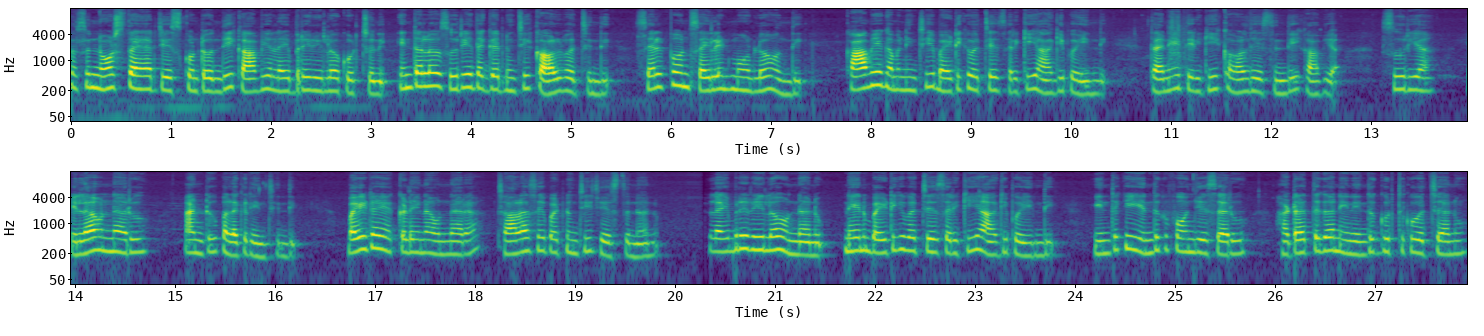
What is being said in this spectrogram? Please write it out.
అసలు నోట్స్ తయారు చేసుకుంటోంది కావ్య లైబ్రరీలో కూర్చుని. ఇంతలో సూర్య దగ్గర నుంచి కాల్ వచ్చింది. సెల్ ఫోన్ సైలెంట్ మోడ్లో ఉంది. కావ్య గమనించి బయటికి వచ్చేసరికి ఆగిపోయింది. తనే తిరిగి కాల్ చేసింది కావ్య. సూర్య ఎలా ఉన్నారు? అంటూ పలకరించింది. బయట ఎక్కడైనా ఉన్నారా? చాలాసేపటి నుంచి చేస్తున్నాను. లైబ్రరీలో ఉన్నాను. నేను బయటికి వచ్చేసరికి ఆగిపోయింది. ఇంతకీ ఎందుకు ఫోన్ చేశారు? హఠాత్తుగా నేను ఎందుకు గుర్తుకు వచ్చాను?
